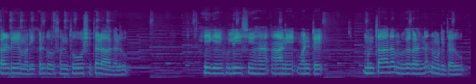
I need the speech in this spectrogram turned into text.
ಕರಡಿಯ ಮರಿ ಕಂಡು ಸಂತೋಷಿತಳಾದಳು. ಹೀಗೆ ಹುಲಿ, ಸಿಂಹ, ಆನೆ, ಒಂಟೆ ಮುಂತಾದ ಮೃಗಗಳನ್ನು ನೋಡಿದರು.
